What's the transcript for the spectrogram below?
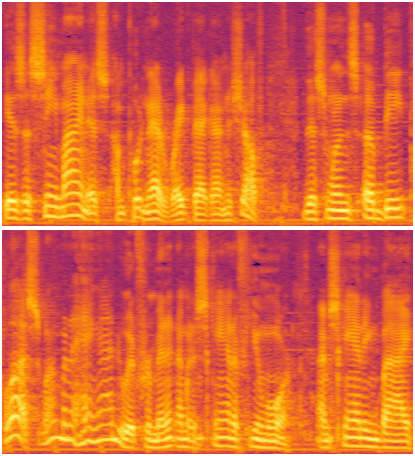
is a C minus. I'm putting that right back on the shelf. This one's a B plus. Well, I'm going to hang on to it for a minute. I'm going to scan a few more. I'm scanning by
